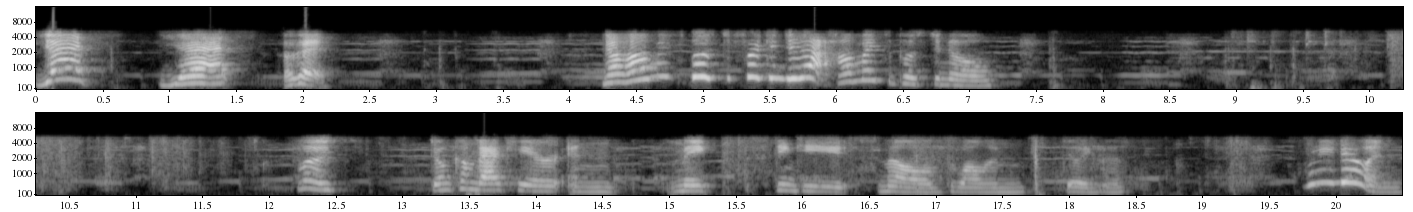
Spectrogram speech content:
Yes! Yes! Okay. Now, how am I supposed to freaking do that? How am I supposed to know? Moose, don't come back here and make stinky smells while I'm doing this. What are you doing?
